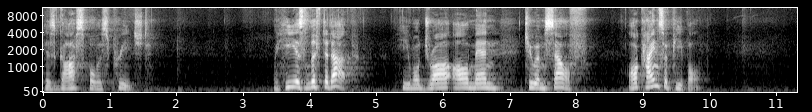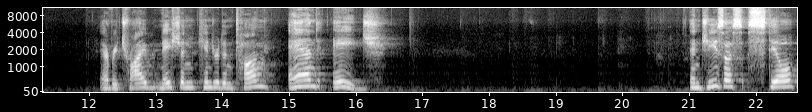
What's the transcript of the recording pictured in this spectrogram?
his gospel is preached. When he is lifted up, he will draw all men to himself, all kinds of people. Every tribe, nation, kindred, and tongue, and age. And Jesus still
